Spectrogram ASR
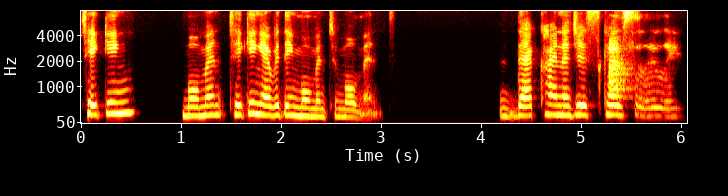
taking moment taking everything moment to moment. That kind of just because absolutely.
